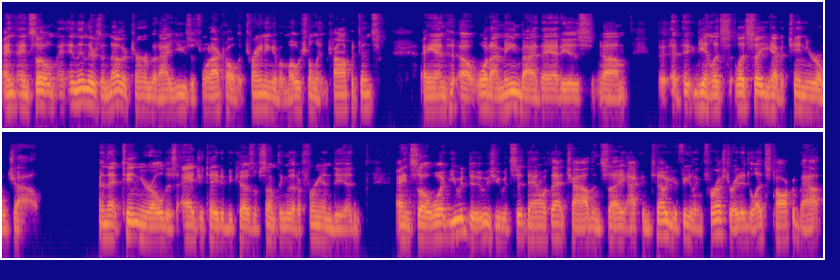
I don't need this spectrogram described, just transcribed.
and and so and then there's another term that I use. It's what I call the training of emotional incompetence. And uh, what I mean by that is, um, again, let's let's say you have a ten year old child, and that ten year old is agitated because of something that a friend did. And so, what you would do is you would sit down with that child and say, "I can tell you're feeling frustrated. Let's talk about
